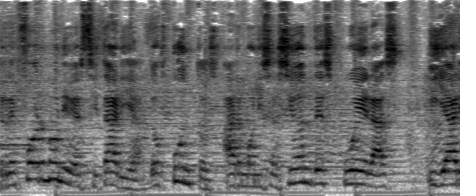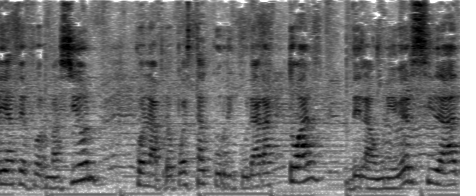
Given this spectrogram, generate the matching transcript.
reforma universitaria, dos puntos, armonización de escuelas y áreas de formación con la propuesta curricular actual de la universidad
